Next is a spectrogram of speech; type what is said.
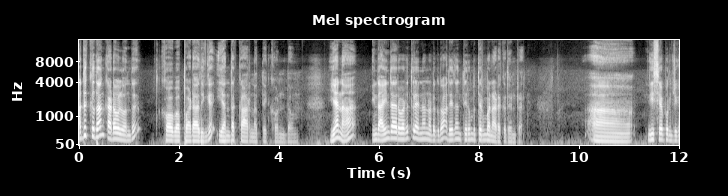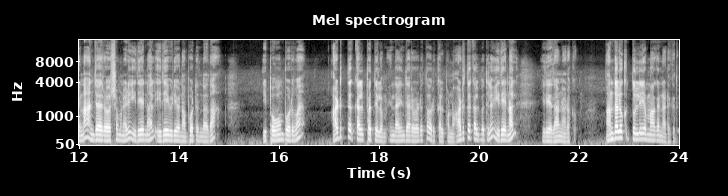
அதுக்கு தான் கடவுள் வந்து கோபப்படாதீங்க எந்த காரணத்தை கொண்டும். ஏன்னா இந்த ஐந்தாயிரம் வருடத்தில் என்ன நடக்குதோ அதே தான் திரும்ப திரும்ப நடக்குதுன்ற. ஈஸியாக புரிஞ்சுக்கணும்னா அஞ்சாயிரம் வருஷம் முன்னாடி இதே நாள் இதே வீடியோ நான் போட்டிருந்தா தான் இப்போவும் போடுவேன். அடுத்த கல்பத்திலும் இந்த ஐந்தாயிரம் வருடத்தை ஒரு கல்பனும் அடுத்த கல்பத்திலும் இதே நாள் இதே தான் நடக்கும் அந்தளவுக்கு துல்லியமாக நடக்குது.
